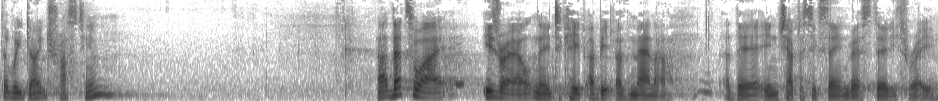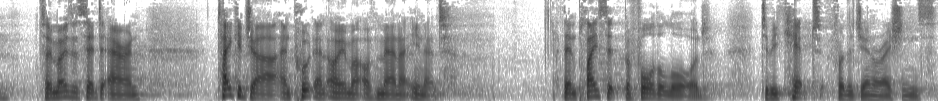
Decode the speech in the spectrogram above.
that we don't trust him? Uh, that's why Israel need to keep a bit of manna there in chapter 16, verse 33. So Moses said to Aaron, Take a jar and put an omer of manna in it. Then place it before the Lord to be kept for the generations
